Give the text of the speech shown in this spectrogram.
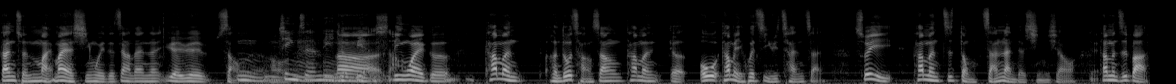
单纯买卖的行为的这样单单越来越少了。嗯，哦竞争力就那变少。另外一个，他们很多厂商，他们呃偶尔他们也会自己去参展，所以他们只懂展览的行销，他们只把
